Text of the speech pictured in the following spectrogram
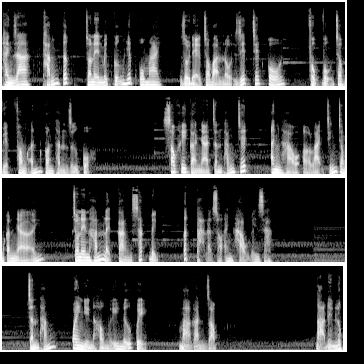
Thành ra Thắng tức cho nên mới cưỡng hiếp cô Mai rồi để cho bà nội giết chết cô ấy, phục vụ cho việc phong ấn con thần giữ cổ. Sau khi cả nhà Trần Thắng chết anh Hảo ở lại chính trong căn nhà ấy Cho nên hắn lại càng xác định Tất cả là do anh Hảo gây ra Trần Thắng quay nhìn hồng y nữ quỷ Mà gần giọng Đã đến lúc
